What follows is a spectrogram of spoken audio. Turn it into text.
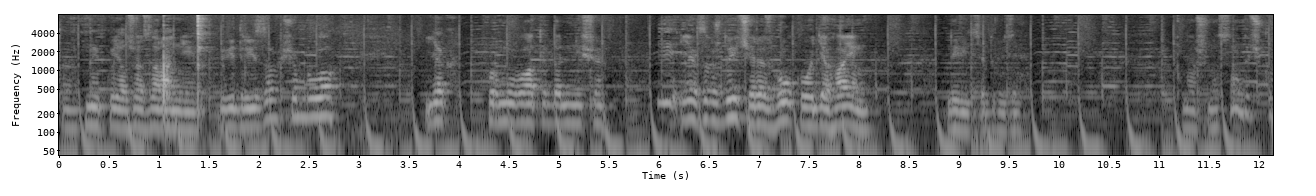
Так, нитку я вже зарані відрізав, щоб було як формувати дальніше. І як завжди через голку одягаємо. Дивіться, друзі, нашу насадочку.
